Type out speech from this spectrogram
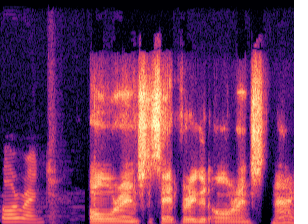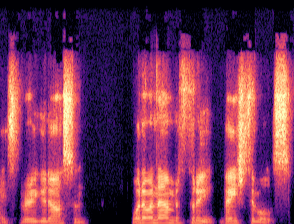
Orange. Orange, you said very good, orange. Nice, very good, awesome. What about number three? Vegetables.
